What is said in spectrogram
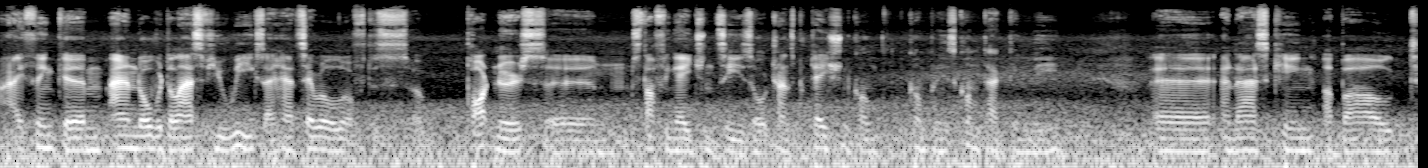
I think, um, and over the last few weeks, I had several of the uh, partners, um, staffing agencies, or transportation com- companies contacting me uh, and asking about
